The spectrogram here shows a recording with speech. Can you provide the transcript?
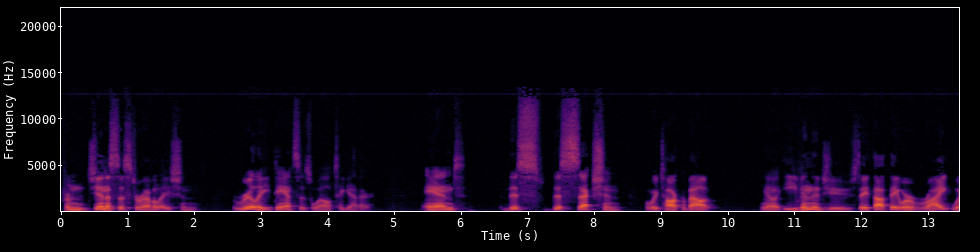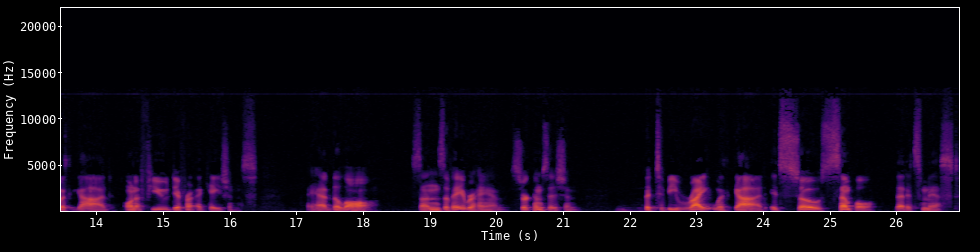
from Genesis to Revelation really dances well together. And this, this section where we talk about, you know, even the Jews, they thought they were right with God on a few different occasions. They had the law, sons of Abraham, circumcision. But to be right with God, it's so simple that it's missed.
